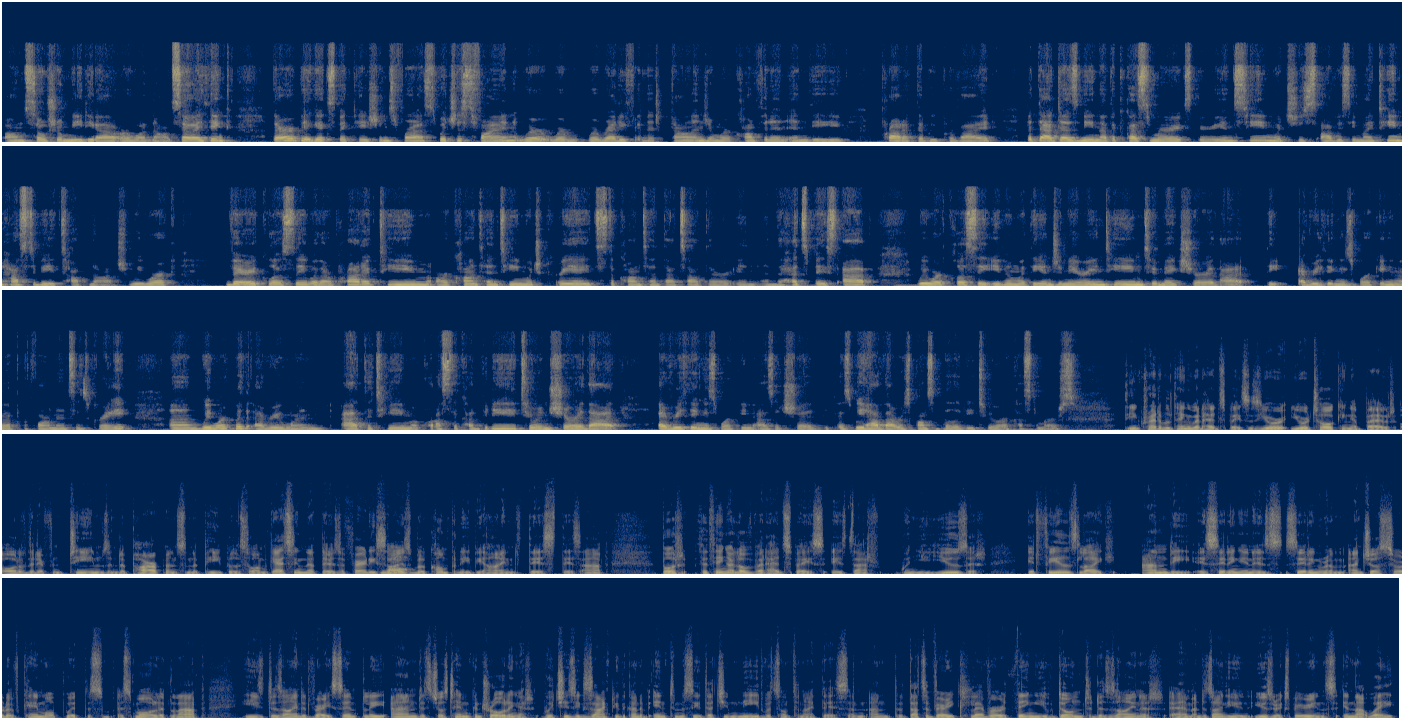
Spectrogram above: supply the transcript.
on social media or whatnot. So I think there are big expectations for us, which is fine. We're we're we're ready for the challenge and we're confident in the product that we provide. But that does mean that the customer experience team, which is obviously my team, has to be top notch. We work very closely with our product team, our content team, which creates the content that's out there in, in the Headspace app. We work closely even with the engineering team to make sure that the everything is working and the performance is great. Um, we work with everyone at the team across the company to ensure that everything is working as it should because we have that responsibility to our customers. The incredible thing about Headspace is you're you're talking about all of the different teams and departments and the people. So I'm guessing that there's a fairly sizable yeah. company behind this this app. But the thing I love about Headspace is that when you use it, it feels like Andy is sitting in his sitting room and just sort of came up with this, a small little app. He's designed it very simply, and it's just him controlling it, which is exactly the kind of intimacy that you need with something like this. And and that's a very clever thing you've done to design it um, and design the user experience in that way.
